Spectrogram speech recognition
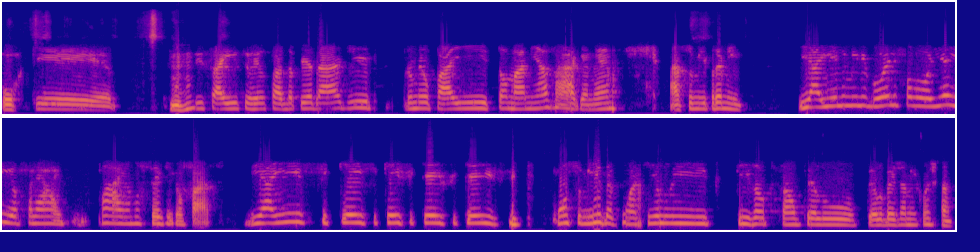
porque uhum. se saísse o resultado da piedade, para o meu pai tomar minha vaga, né? Assumir para mim. E aí ele me ligou, ele falou, e aí? Eu falei, ai, pai, eu não sei o que, que eu faço. E aí fiquei, fiquei, fiquei, fiquei consumida com aquilo e fiz a opção pelo, pelo Benjamin Constant.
